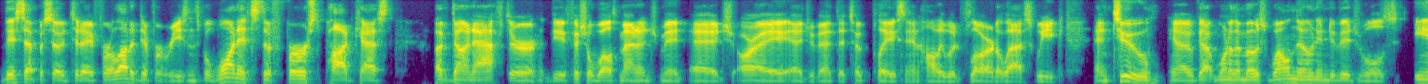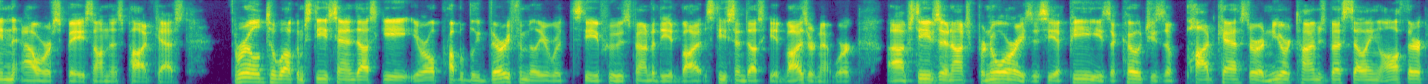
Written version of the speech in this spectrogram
this episode today for a lot of different reasons. But one, it's the first podcast I've done after the official Wealth Management Edge RIA Edge event that took place in Hollywood, Florida last week. And two, you know, I've got one of the most well-known individuals in our space on this podcast. Thrilled to welcome Steve Sanduski. You're all probably very familiar with Steve, who's founded the Advi- Steve Sanduski Advisor Network. Um, Steve's an entrepreneur. He's a CFP. He's a coach. He's a podcaster. A New York Times best-selling author.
